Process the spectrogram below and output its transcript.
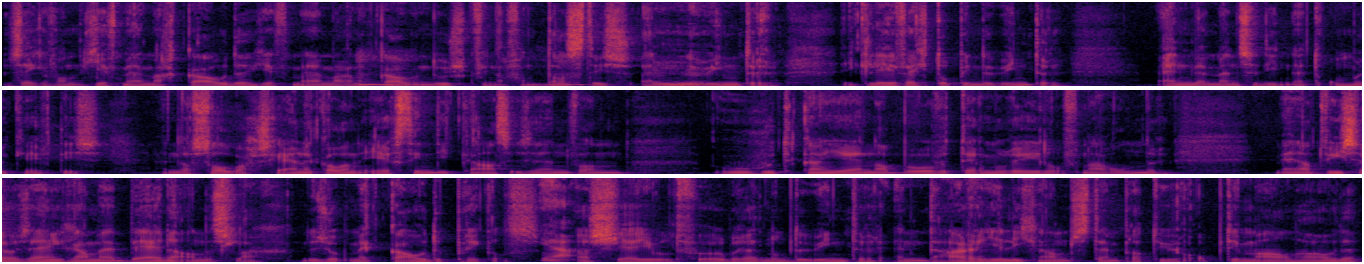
zeggen van, geef mij maar koude, geef mij maar een koude douche. Ik vind dat fantastisch. En in de winter, ik leef echt op in de winter. En bij mensen die het net omgekeerd is. En dat zal waarschijnlijk al een eerste indicatie zijn van, hoe goed kan jij naar boven thermoregelen of naar onder. Mijn advies zou zijn, ga met beide aan de slag. Dus ook met koude prikkels. Ja. Als jij je wilt voorbereiden op de winter en daar je lichaamstemperatuur optimaal houden,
